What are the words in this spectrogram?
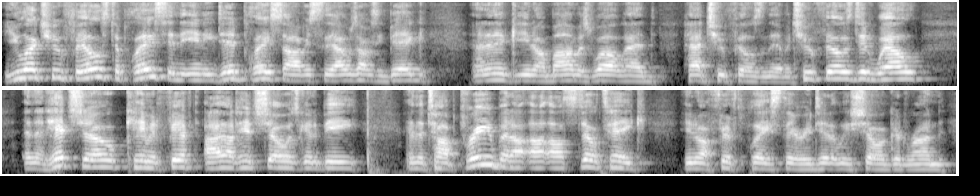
You like Two Phil's to place, and, and he did place. Obviously, I was obviously big, and I think you know Mom as well had had Two Phil's in there. But Two Phil's did well, and then Hit Show came in fifth. I thought Hit Show was going to be in the top three, but I'll, I'll still take you know a fifth place there. He did at least show a good run.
